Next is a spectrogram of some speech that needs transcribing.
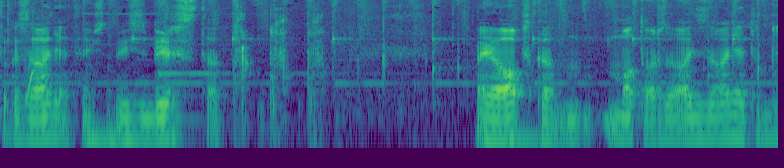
Tā kā zāģē, viņš viss birs tā. Vai jau aps, kā motors zāģi zāģē, tad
